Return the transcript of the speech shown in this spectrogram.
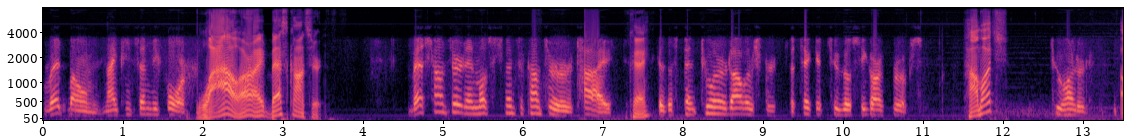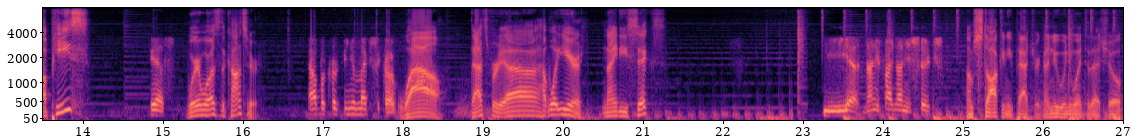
Redbone, 1974. Wow. All right. Best concert. Best concert and most expensive concert are tied Okay. because I spent $200 for the ticket to go see Garth Brooks. How much? 200 A piece? Yes. Where was the concert? Albuquerque, New Mexico. Wow. That's pretty. Uh, what year? Ninety six. Yes, 95, 96. I'm stalking you, Patrick. I knew when you went to that show.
